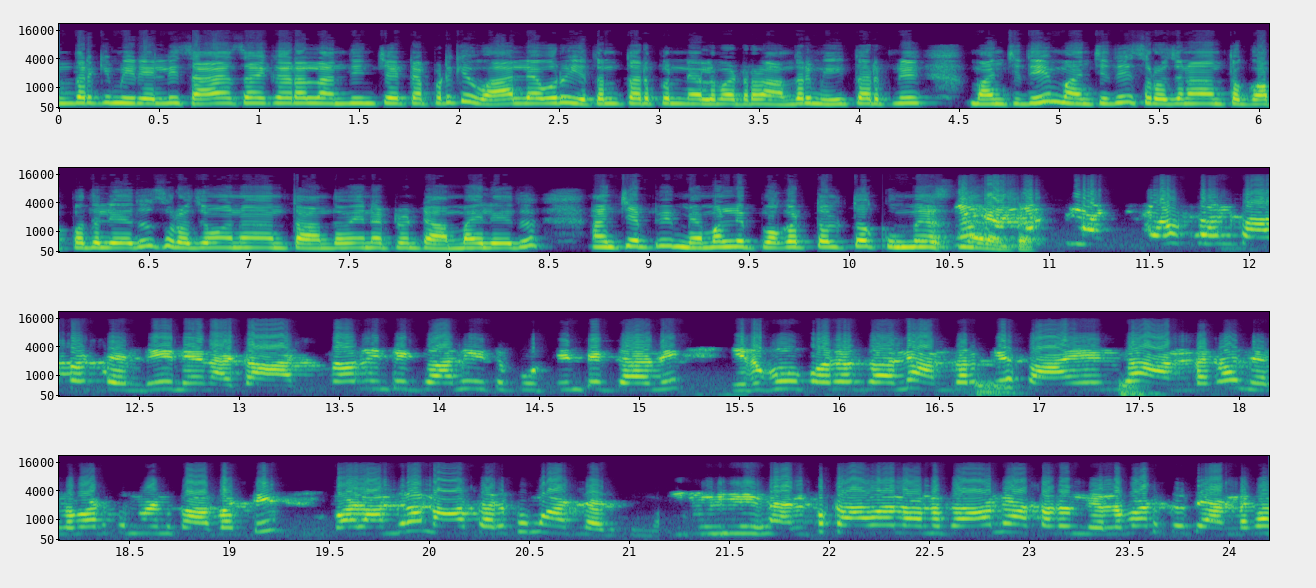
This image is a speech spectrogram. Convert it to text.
అందరికీ మీరు వెళ్ళి సహాయ సహకారాలు అందించేటప్పటికి వాళ్ళెవరు ఇతని తరపున నిలబడరు. అందరూ మీ తరపునే మంచిది మంచిది సృజనా అంత గొప్పది లేదు సృజన అంత అందమైనటువంటి అమ్మాయి లేదు అని చెప్పి మిమ్మల్ని పొగట్టలతో నేను కుమ్మేస్తున్నారంట కాబట్టి అండి నేను అటు అత్తారింటికి గాని ఇటు పుట్టింటికి గాని ఇరుగు పొరకు గాని అందరికీ సాయంగా అండగా నిలబడుతున్నాను కాబట్టి వాళ్ళందరూ నా తరపు మాట్లాడుతున్నారు. ఈ హెల్ప్ కావాలనగానే అక్కడ నిలబడుతుంది అండగా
